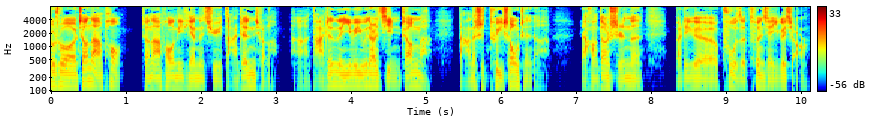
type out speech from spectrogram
说说张大炮，张大炮那天呢去打针去了啊，打针呢因为有点紧张啊，打的是退烧针啊，然后当时呢把这个裤子褪下一个角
